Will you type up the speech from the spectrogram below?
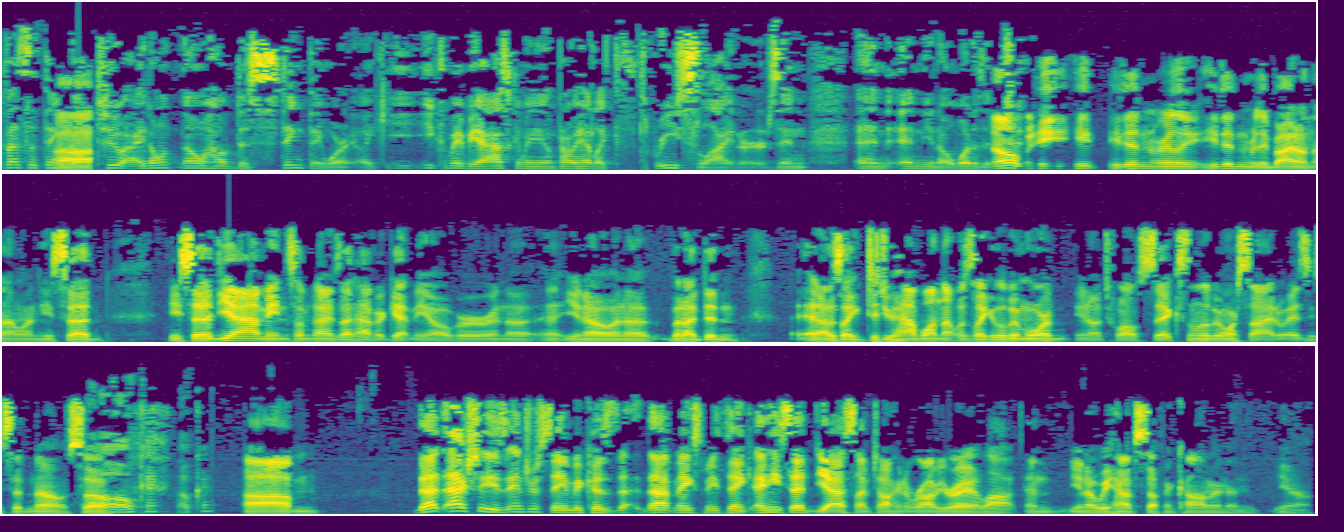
Well, that's the thing Uh, though too. I don't know how distinct they were. Like you, you could maybe ask him, and he probably had like three sliders, and and and you know what is it? No, two- but he, he he didn't really he didn't really bite on that one. He said he said, yeah, I mean sometimes I'd have a get me over and a you know and a but I didn't. And I was like, did you have one that was like a little bit more you know twelve six and a little bit more sideways? He said no. So oh, okay, okay. Um, that actually is interesting because th- that makes me think, and he said, yes, I'm talking to Robbie Ray a lot and, you know, we have stuff in common and, you know,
